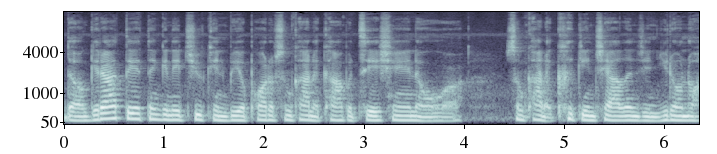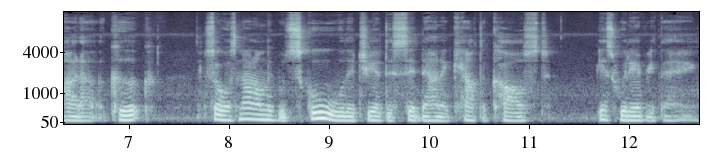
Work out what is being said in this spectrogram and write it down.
Don't get out there thinking that you can be a part of some kind of competition or some kind of cooking challenge and you don't know how to cook. So it's not only with school that you have to sit down and count the cost, it's with everything.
